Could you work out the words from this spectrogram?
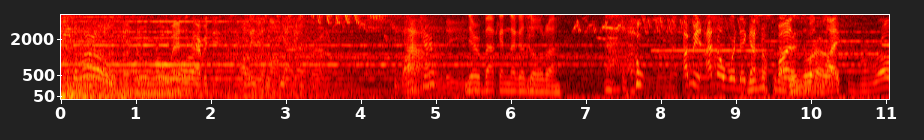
See the world. So new room and everything. She Oh, gonna be this is alone with Kiana's them, bro. departure. Golly. They're back in Nagazora I mean, I know where they got This the is funds, Nagazora, but like, bro,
